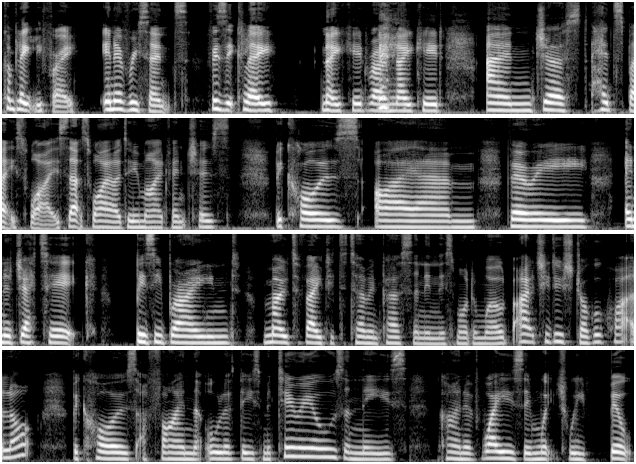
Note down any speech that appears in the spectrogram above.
completely free in every sense, physically naked, roam naked, and just headspace wise. That's why I do my adventures because I am very energetic, busy brained, motivated, determined person in this modern world. But I actually do struggle quite a lot because I find that all of these materials and these kind of ways in which we've built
